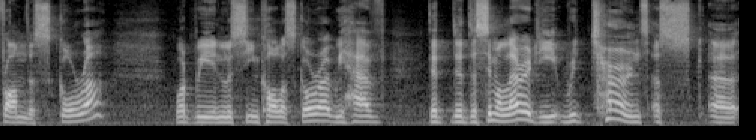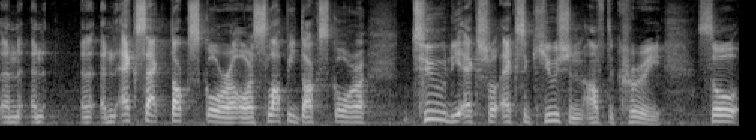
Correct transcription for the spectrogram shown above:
from the scorer, what we in Lucene call a scorer, we have that the, the, similarity returns a, uh, an, an, an exact doc scorer or a sloppy doc scorer to the actual execution of the query. So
